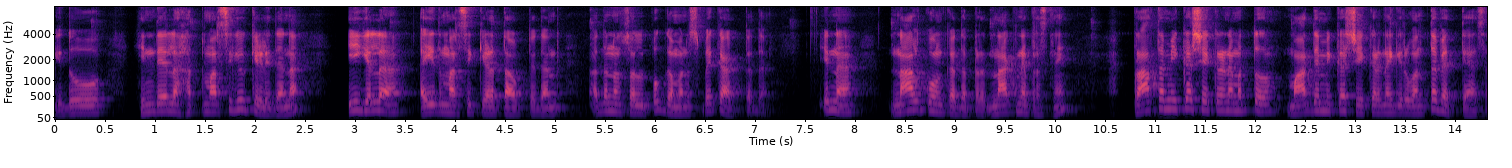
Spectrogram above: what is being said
ಇದು ಹಿಂದೆಲ್ಲ ಹತ್ತು ಮಾರ್ಸಿಗೂ ಕೇಳಿದ್ದಾನೆ, ಈಗೆಲ್ಲ ಐದು ಮಾರ್ಸಿಗೆ ಕೇಳ್ತಾ ಹೋಗ್ತಿದ್ದಾನೆ. ಅದನ್ನು ಸ್ವಲ್ಪ ಗಮನಿಸಬೇಕಾಗ್ತದೆ. ಇನ್ನು ನಾಲ್ಕು ಅಂಕದ ಪ್ರ ನಾಲ್ಕನೇ ಪ್ರಶ್ನೆ, ಪ್ರಾಥಮಿಕ ಶೇಖರಣೆ ಮತ್ತು ಮಾಧ್ಯಮಿಕ ಶೇಖರಣೆಗಿರುವಂಥ ವ್ಯತ್ಯಾಸ.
